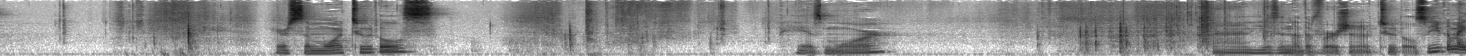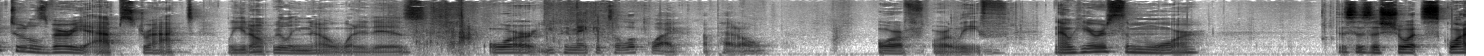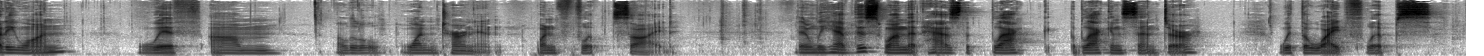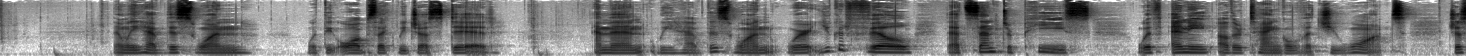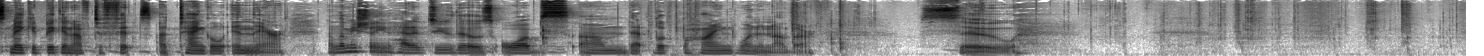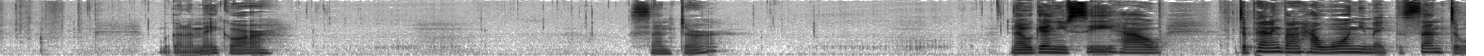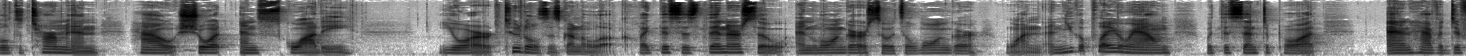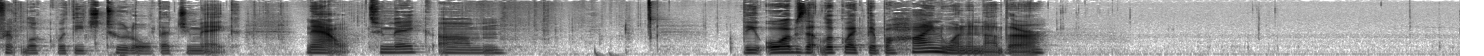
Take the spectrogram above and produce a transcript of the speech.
Here's some more toodles. Here's more. And here's another version of toodles. So you can make toodles very abstract where you don't really know what it is. Or you can make it to look like a petal or, or a leaf. Now here is some more. This is a short squatty one with um, a little one turn in, one flipped side. Then we have this one that has the black, the blackened center with the white flips. Then we have this one with the orbs like we just did. And then we have this one where you could fill that center piece with any other tangle that you want. Just make it big enough to fit a tangle in there. Now let me show you how to do those orbs um, that look behind one another. So we're going to make our center. Now again, you see how, depending on how long you make the center, will determine how short and squatty your toodles is going to look. Like this is thinner so and longer, so it's a longer one. And you could play around with the center part and have a different look with each toodle that you make. Now, to make um, the orbs that look like they're behind one another,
